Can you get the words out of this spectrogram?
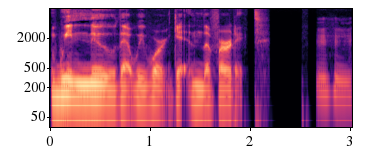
we knew that we weren't getting the verdict Mm-hmm.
